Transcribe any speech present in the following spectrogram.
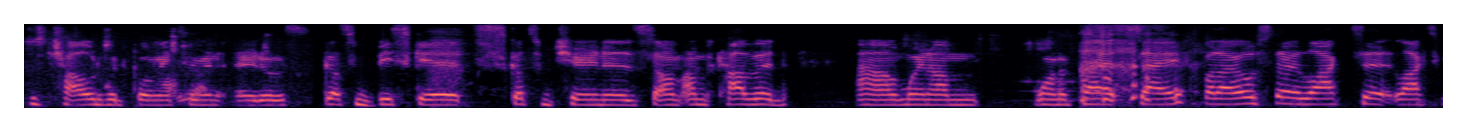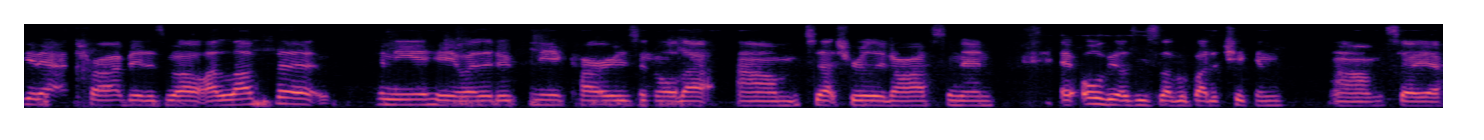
just childhood for me. Two minute noodles. Got some biscuits. Got some tunas. So I'm, I'm covered um, when I'm want to play it safe. But I also like to like to get out and try a bit as well. I love the paneer here where they do paneer curries and all that. Um, so that's really nice. And then eh, all the Aussies love a butter chicken. Um, so yeah.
